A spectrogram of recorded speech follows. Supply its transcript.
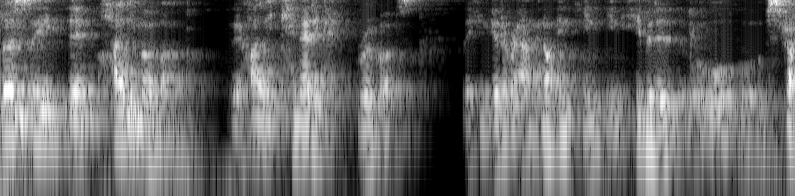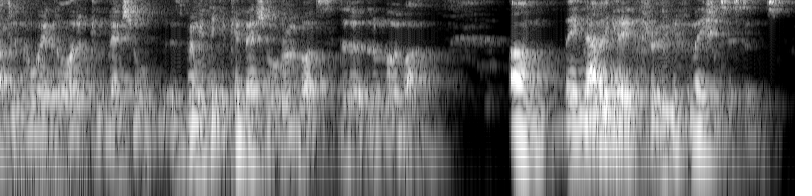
firstly, they're highly mobile. They're highly kinetic robots. They can get around. They're not in, in, inhibited or, or obstructed in the way that a lot of conventional, when we think of conventional robots that are, that are mobile. Um, they navigate through information systems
